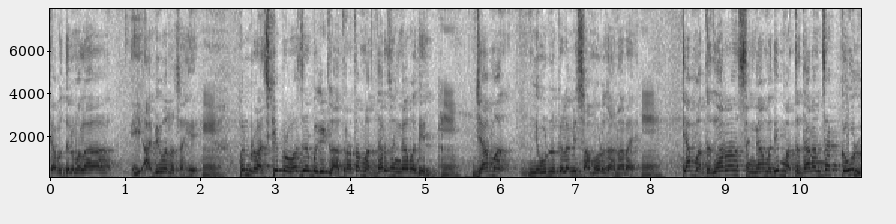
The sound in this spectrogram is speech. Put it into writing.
त्याबद्दल मला अभिमानच आहे. पण राजकीय प्रवास जर बघितला तर आता मतदारसंघामधील ज्या निवडणुकीला मी सामोरं जाणार आहे त्या मतदारसंघामध्ये मतदारांचा कौल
